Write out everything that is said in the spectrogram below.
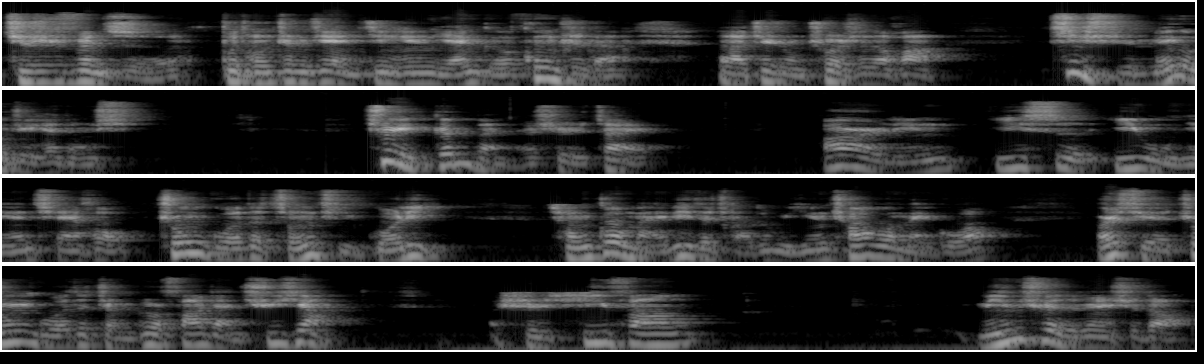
知识分子不同政见进行严格控制的啊这种措施的话，即使没有这些东西，最根本的是在二零一四一五年前后，中国的总体国力从购买力的角度已经超过美国，而且中国的整个发展趋向是西方。明确的认识到，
